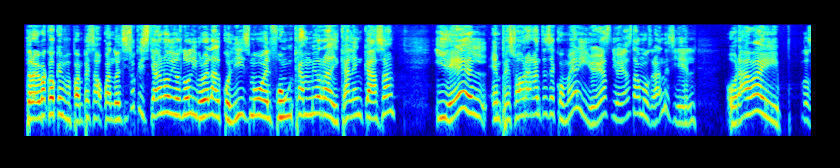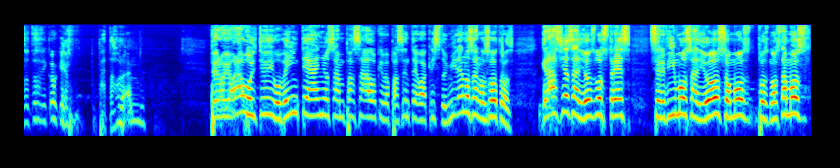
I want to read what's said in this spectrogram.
Pero yo me acuerdo que mi papá empezó, cuando él se hizo cristiano, Dios lo libró del alcoholismo, él fue un cambio radical en casa. Y él empezó a orar antes de comer y yo ya, yo ya estábamos grandes y él oraba y nosotros así como que, papá está orando. Pero yo ahora volteo y digo, 20 años han pasado que mi papá se entregó a Cristo. Y mírenos a nosotros. Gracias a Dios los tres servimos a Dios. Somos, pues no estamos,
